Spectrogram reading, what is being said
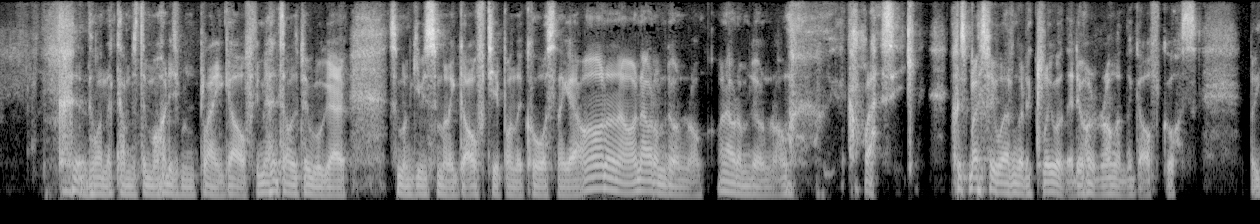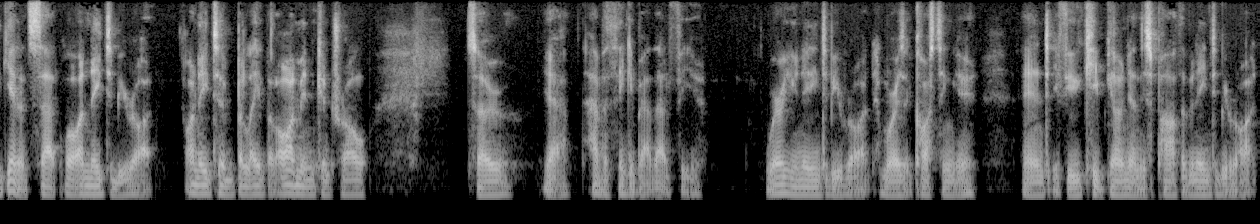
the one that comes to mind is when playing golf. The amount of times people go, someone gives someone a golf tip on the course and they go, oh, no, no, I know what I'm doing wrong. I know what I'm doing wrong. Classic. Because most people haven't got a clue what they're doing wrong on the golf course. But again, it's that, well, I need to be right. I need to believe that I'm in control. So, yeah, have a think about that for you. Where are you needing to be right and where is it costing you? And if you keep going down this path of needing to be right,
